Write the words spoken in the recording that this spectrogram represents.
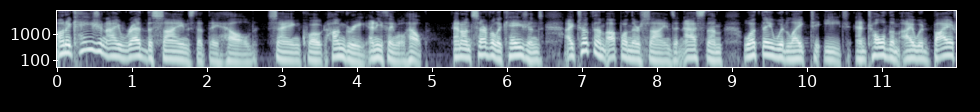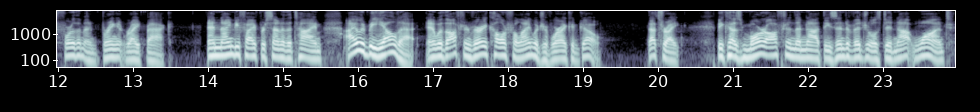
On occasion, I read the signs that they held, saying, quote, hungry, anything will help. And on several occasions, I took them up on their signs and asked them what they would like to eat and told them I would buy it for them and bring it right back. And 95% of the time, I would be yelled at, and with often very colorful language of where I could go. That's right, because more often than not, these individuals did not want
